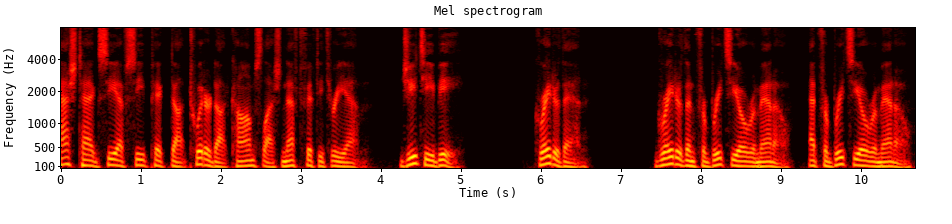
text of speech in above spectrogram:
hashtag cfcpic.twitter.com slash neft53m. GTB. Greater than. Greater than Fabrizio Romano, at Fabrizio Romano,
